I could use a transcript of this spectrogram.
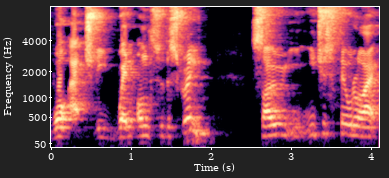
what actually went onto the screen. So you just feel like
